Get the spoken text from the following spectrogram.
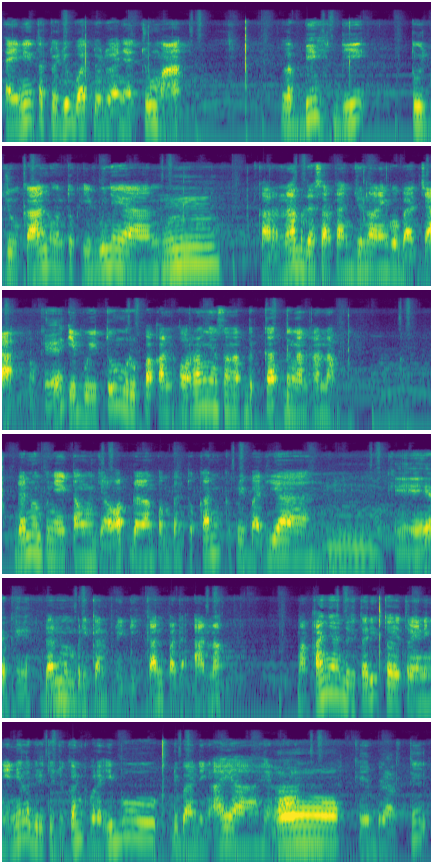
eh, ini tertuju buat dua-duanya cuma lebih ditujukan untuk ibunya ya Hmm, karena berdasarkan jurnal yang gue baca oke. ibu itu merupakan orang yang sangat dekat dengan anak dan mempunyai tanggung jawab dalam pembentukan kepribadian. Hmm, oke, oke. dan memberikan pendidikan pada anak. Makanya dari tadi toilet training ini lebih ditujukan kepada ibu dibanding ayah ya kan? Oke, berarti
